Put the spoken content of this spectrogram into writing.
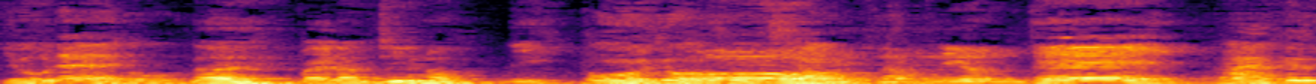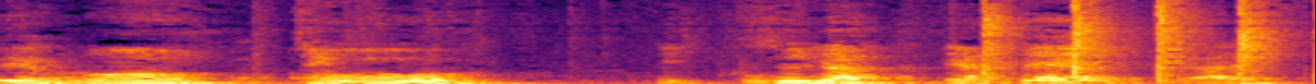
vô đây. Bảy năm chín thôi. Đi. Ôi dồi ôi, xong. năm điểm thế. Hai cái liềm ô ô Xin nhá. đẹp thế. Ra đây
